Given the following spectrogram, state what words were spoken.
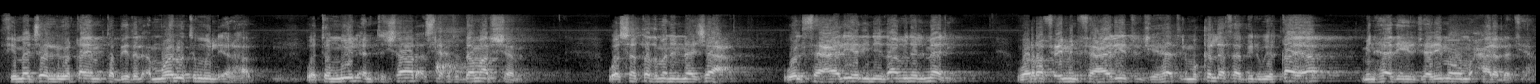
في مجال الوقاية من تبييض الأموال وتمويل الإرهاب وتمويل انتشار أسلحة الدمار الشامل. وستضمن النجاعة والفعالية لنظامنا المالي والرفع من فعالية الجهات المكلفة بالوقاية من هذه الجريمة ومحاربتها.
